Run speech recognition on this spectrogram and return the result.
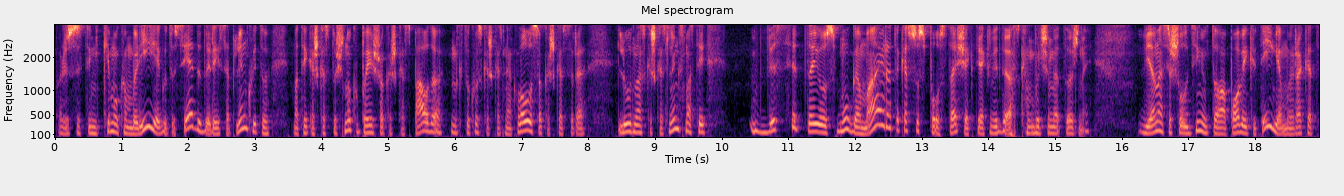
Pavyzdžiui, susitinkimų kambarį, jeigu tu sėdi, darais aplinkui, tu matai kažkas tušnukų paaišo, kažkas spaudo mygtukus, kažkas neklauso, kažkas yra liūdnas, kažkas linksmas, tai visi ta jausmų gama yra tokia suspausta šiek tiek video skambučių metu, žinai. Vienas iš šaltinių to poveikių teigiamų yra, kad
